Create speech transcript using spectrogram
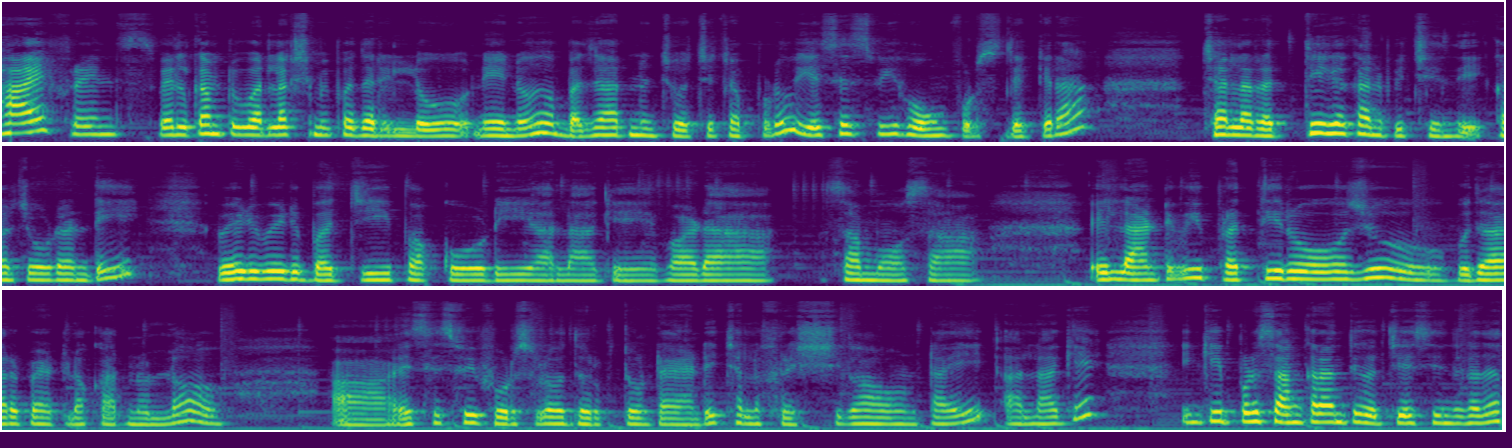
Hi friends welcome to Varalakshmi పదరిల్లు నేను బజార్ నుంచి వచ్చేటప్పుడు ఎస్ఎస్వి హోమ్ ఫుడ్స్ దగ్గర చాలా రద్దీగా కనిపించింది. ఇక్కడ చూడండి వేడివేడి బజ్జీ పకోడీ అలాగే వడ సమోసా ఇలాంటివి ప్రతిరోజు బుధారపేటలో కర్నూల్లో ఎస్ఎస్వి ఫుడ్స్లో దొరుకుతుంటాయండి. చాలా ఫ్రెష్గా ఉంటాయి. అలాగే ఇంక ఇప్పుడు సంక్రాంతి వచ్చేసింది కదా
